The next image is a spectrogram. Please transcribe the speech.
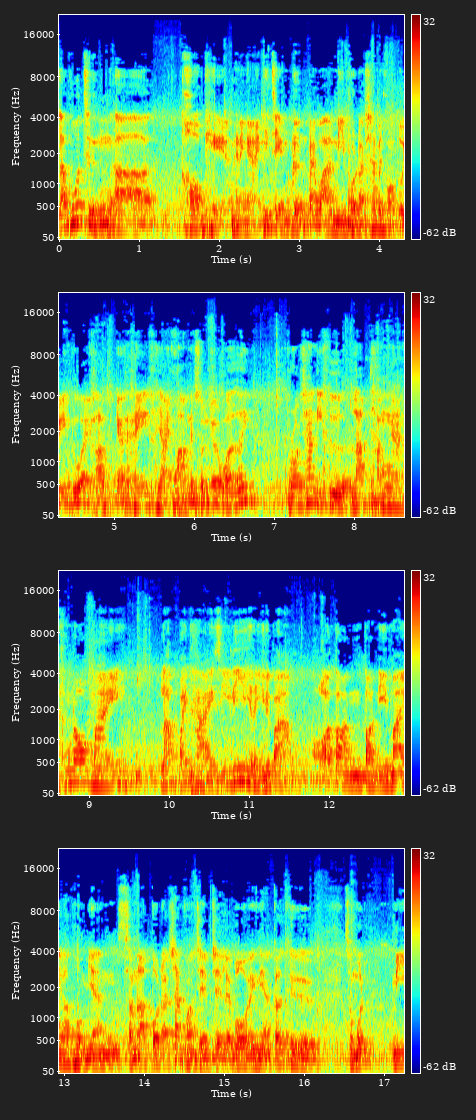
เราพูดถึงเอ่อขอบเขตภายในงานที่เจมส์เกรินไปว่ามีโปรดักชันเป็นของตัวเองด้วยครับอยากจะให้ขยายความในส่วนเดียวว่าเอ้ยโปรดักชันนี้คือรับทำงานข้างนอกไหมรับไปถ่ายซีรีส์อะไรอย่างนี้หรือเปล่า อ๋อตอนตอนนี้ไม่ครับผมอย่างสำหรับโปรดักชันของ James J Level เองเนี่ยก็คือสมมุติมี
